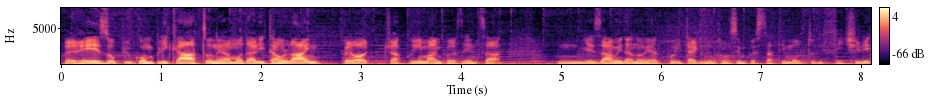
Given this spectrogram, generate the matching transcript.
reso più complicato nella modalità online, però già prima in presenza gli esami da noi al Politecnico sono sempre stati molto difficili.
